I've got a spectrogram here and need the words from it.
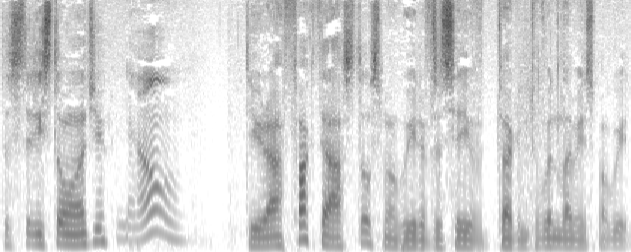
The city still won't let you? No. Dude, I fuck that. I'll still smoke weed if the city fucking wouldn't let me smoke weed.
